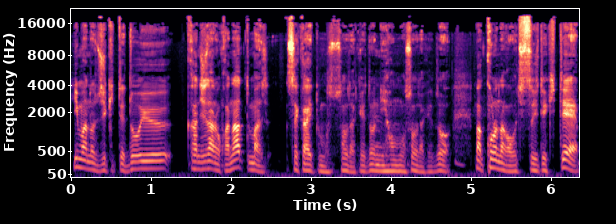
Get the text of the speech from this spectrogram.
今の時期ってどういう感じなのかなって、まあ世界ともそうだけど、日本もそうだけど、まあコロナが落ち着いてきて、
